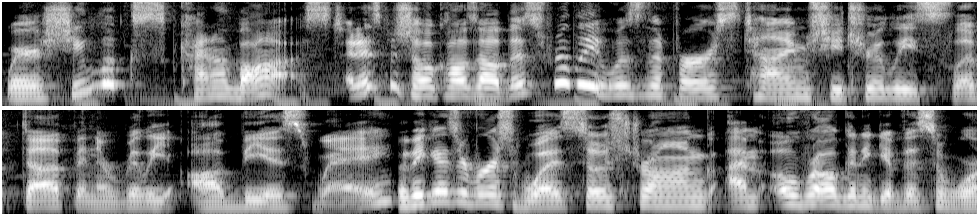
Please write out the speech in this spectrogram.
where she looks kind of lost. And as Michelle calls out, this really was the first time she truly slipped up in a really obvious way. But because her verse was so strong, I'm overall gonna give this award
